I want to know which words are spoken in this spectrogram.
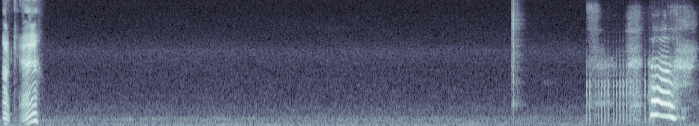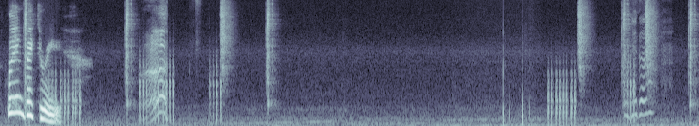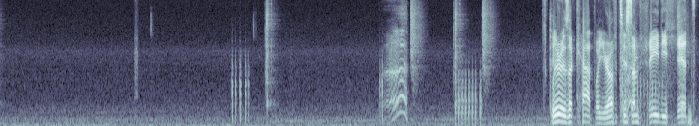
Okay. Uh, claim victory. It's clear as a cap, but you're up to some shady shit.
